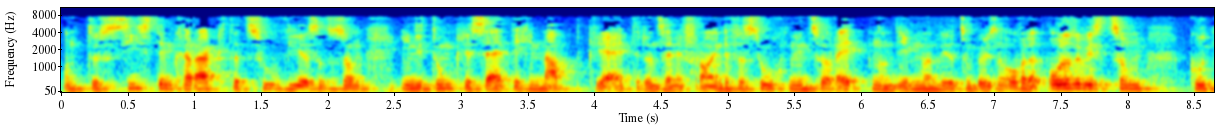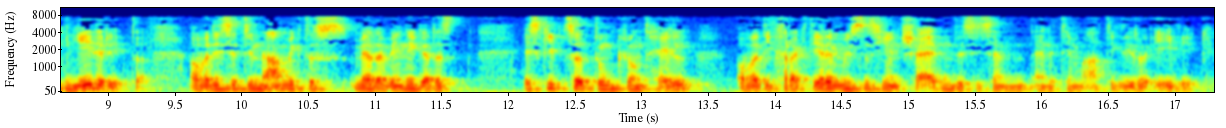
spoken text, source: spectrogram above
Und du siehst dem Charakter zu, wie er sozusagen in die dunkle Seite hinabgleitet und seine Freunde versuchen, ihn zu retten und irgendwann wieder zum bösen Overlord. Oder du wirst zum guten Jedi-Ritter. Aber diese Dynamik, dass mehr oder weniger das es gibt zwar dunkel und hell, aber die Charaktere müssen sich entscheiden. Das ist ein, eine Thematik, die du ewig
